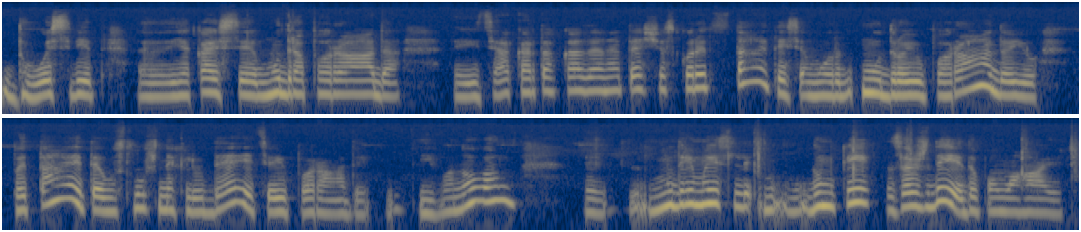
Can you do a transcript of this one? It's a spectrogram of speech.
досвід, е, якась мудра порада. І ця карта вказує на те, що скористайтеся мудрою порадою, питайте у слушних людей цієї поради, і воно вам е, мудрі мислі, думки завжди допомагають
